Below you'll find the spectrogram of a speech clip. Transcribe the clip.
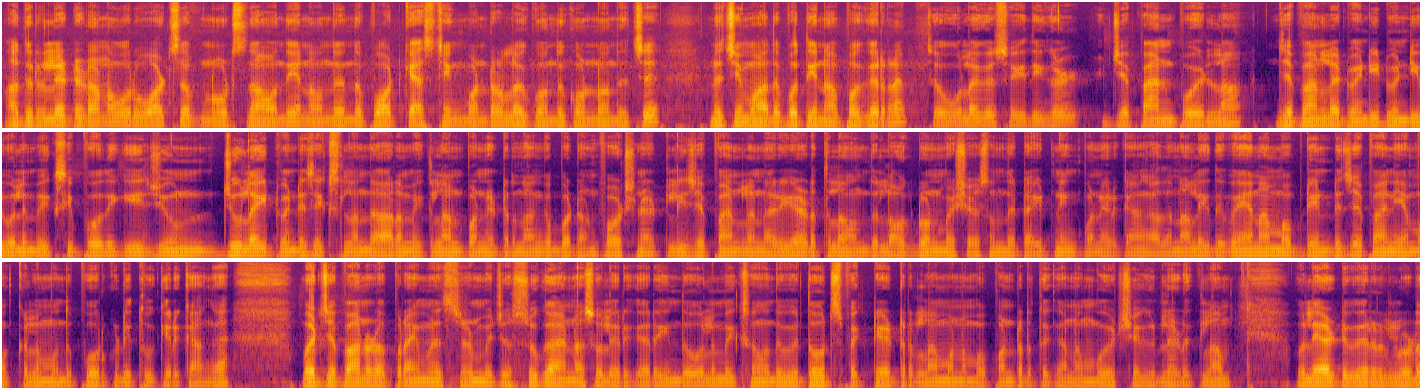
அது ரிலேட்டடான ஒரு வாட்ஸ்அப் நோட்ஸ் தான் வந்து என்னை வந்து இந்த பாட்காஸ்டிங் பண்ணுற அளவுக்கு வந்து கொண்டு வந்துச்சு. நிச்சயமாக அதை பற்றி நான் பகிர்றேன். ஸோ உலக செய்திகள் ஜப்பான் போயிடலாம். ஜப்பானில் டுவெண்ட்டி டுவெண்ட்டி ஒலிம்பிக்ஸ் இப்போதைக்கு ஜூன் ஜூலை டுவெண்ட்டி சிக்ஸ்லேருந்து ஆரம்பிக்கலான்னு பண்ணிட்டு இருந்தாங்க பட் அன்ஃபார்ச்சுனேட்லி ஜப்பானில் நிறைய இடத்துல வந்து லாக்டவுன் மெஷர்ஸ் வந்து டைட்னிங் பண்ணியிருக்காங்க. அதனால் இது வேணாம் அப்படின்ட்டு ஜப்பானிய மக்களும் வந்து போர்க்குடி தூக்கியிருக்காங்க. பட் ஜப்பானோட பிரைம் மினிஸ்டர் மிஸ்டர் சுகா என்ன சொல்லியிருக்காரு? இந்த ஒலிம்பிக்ஸை வந்து வித்தவுட் ஸ்பெக்டேட்டர் இல்லாமல் நம்ம பண்ணுறதுக்கான முயற்சிகள் எடுக்கலாம். விளையாட்டு வீரர்களோட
